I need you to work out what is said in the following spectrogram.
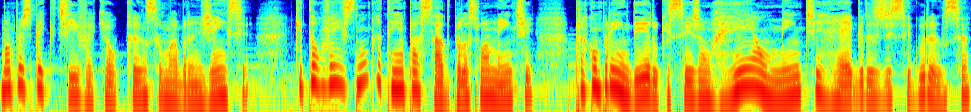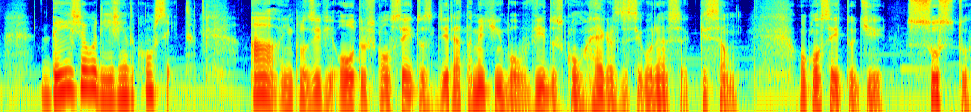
Uma perspectiva que alcança uma abrangência que talvez nunca tenha passado pela sua mente para compreender o que sejam realmente regras de segurança desde a origem do conceito. Há, inclusive, outros conceitos diretamente envolvidos com regras de segurança, que são o conceito de susto,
